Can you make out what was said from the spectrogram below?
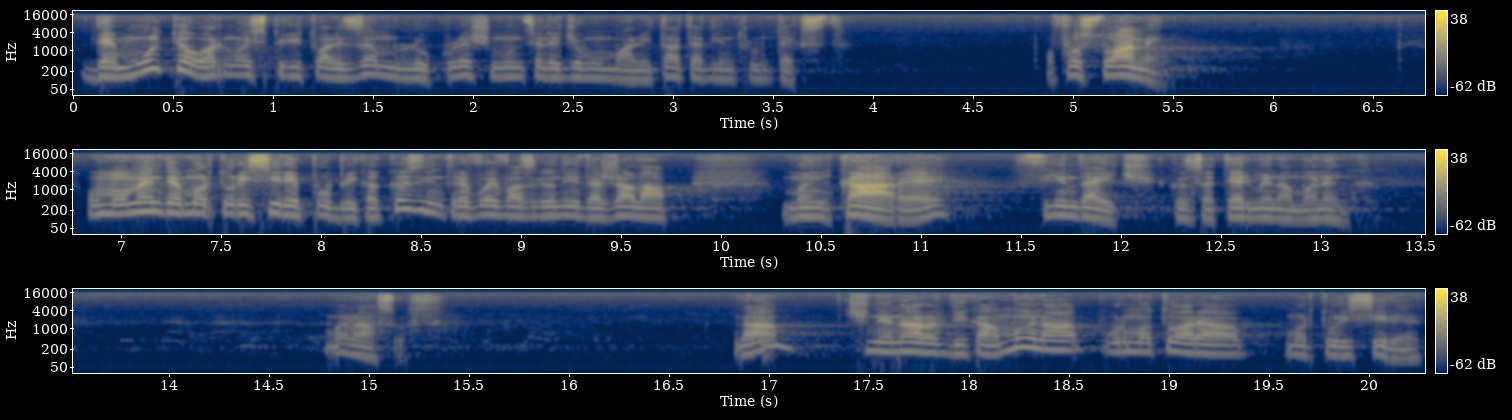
de multe ori noi spiritualizăm lucrurile și nu înțelegem umanitatea dintr-un text. Au fost oameni. Un moment de mărturisire publică. Câți dintre voi v-ați gândit deja la mâncare, fiind aici, când se termină mănânc? Mâna sus. Da? Cine n-ar ridica mâna, următoarea mărturisire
